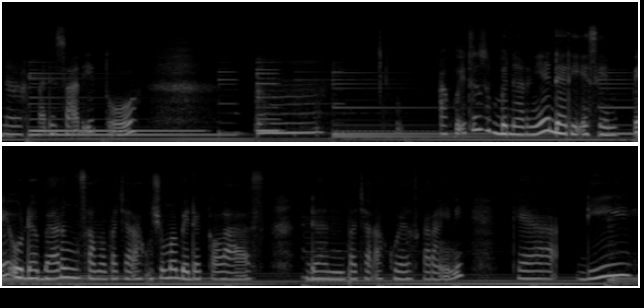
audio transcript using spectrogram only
Nah pada saat itu um, aku itu sebenarnya dari SMP udah bareng sama pacar aku cuma beda kelas. Dan pacar aku yang sekarang ini kayak di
